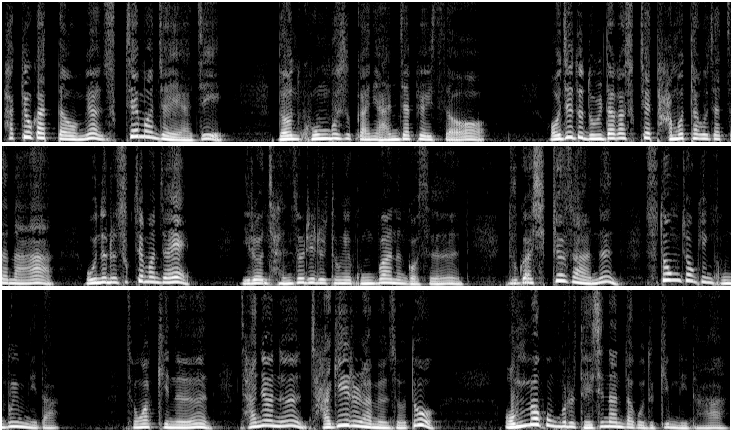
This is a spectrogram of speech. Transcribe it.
학교 갔다 오면 숙제 먼저 해야지. 넌 공부 습관이 안 잡혀 있어. 어제도 놀다가 숙제 다 못하고 잤잖아. 오늘은 숙제 먼저 해. 이런 잔소리를 통해 공부하는 것은 누가 시켜서 하는 수동적인 공부입니다. 정확히는 자녀는 자기 일을 하면서도 엄마 공부를 대신한다고 느낍니다.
